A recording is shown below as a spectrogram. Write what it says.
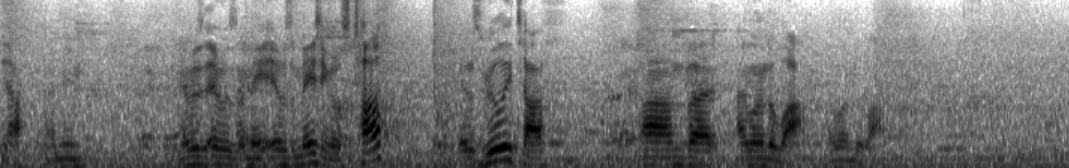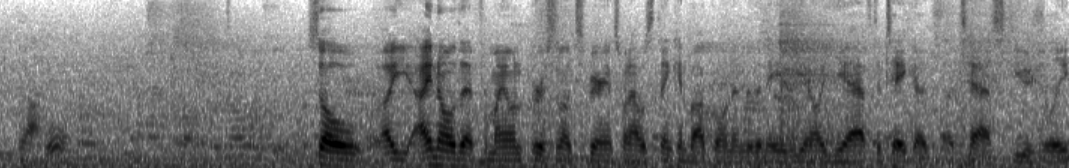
yeah, I mean, it was it was ama- it was amazing. It was tough. It was really tough, um, but I learned a lot. I learned a lot. Yeah. Cool. So I, I know that from my own personal experience, when I was thinking about going into the Navy, you know, you have to take a, a test usually.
